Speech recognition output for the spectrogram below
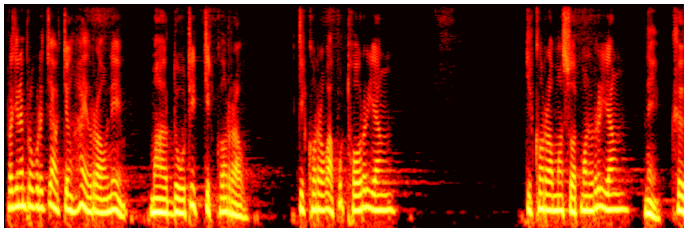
เพราะฉะนั้นพระพุทธเจ้าจึงให้เรานี่มาดูที่จิตของเรา จิตของเราว่าพุทโธหรือยัง จิตของเรามาสวดมนต์หรือยังนี่คือ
